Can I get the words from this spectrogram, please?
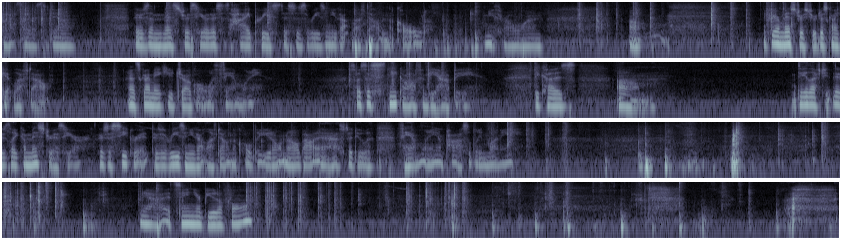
what it says to do. There's a mistress here. This is a high priest. This is the reason you got left out in the cold. Let me throw one. Um, if you're a mistress, you're just going to get left out. And it's going to make you juggle with family. So it's a sneak off and be happy. Because um, they left you, there's like a mistress here. There's a secret. There's a reason you got left out in the cold that you don't know about, and it has to do with family and possibly money. Yeah, it's saying you're beautiful.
